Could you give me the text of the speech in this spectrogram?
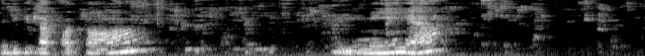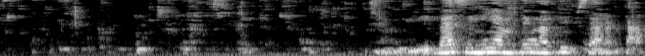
jadi kita potong ini ya. Bebas ini yang penting nanti bisa rekam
